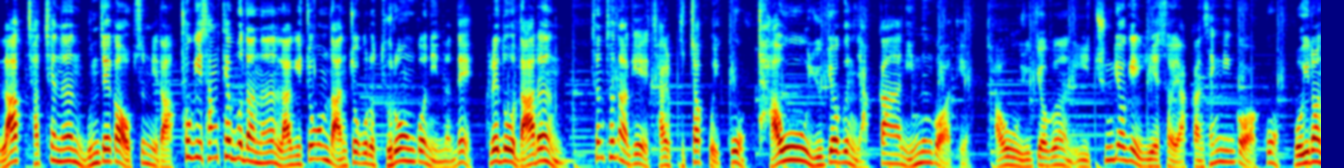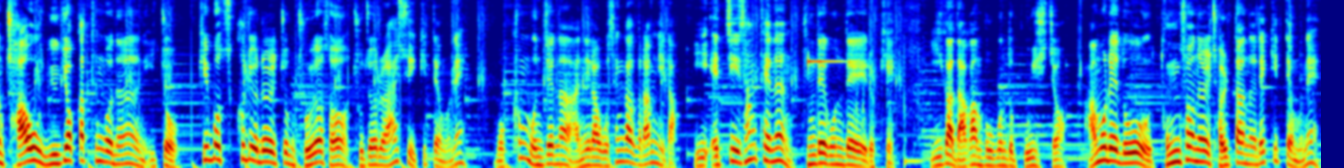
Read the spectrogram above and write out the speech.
락 자체는 문제가 없습니다. 초기 상태보다는 락이 조금 더 안쪽으로 들어온 건 있는데 그래도 날은 튼튼하게 잘 붙잡고 있고 좌우 유격은 약간 있는 것 같아요. 좌우 유격은 이 충격에 의해서 약간 생긴 것 같고 뭐 이런 좌우 유격 같은 거는 이쪽 피봇 스크류를 좀 조여서 조절을 할 수 있기 때문에 뭐 큰 문제는 아니라고 생각을 합니다. 이 엣지 상태는 군데군데 이렇게 이가 나간 부분도 보이시죠? 아무래도 동선을 절단을 했기 때문에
